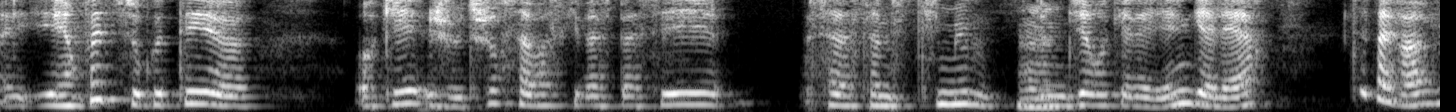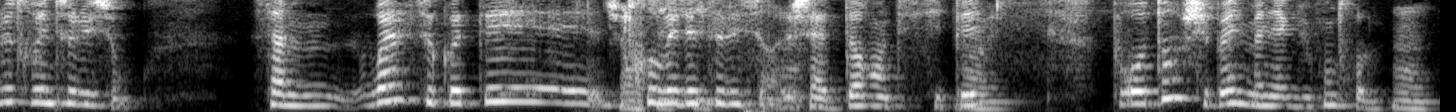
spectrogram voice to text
et, et en fait, ce côté... euh, ok, je veux toujours savoir ce qui va se passer. Ça, ça me stimule de me dire, ok, là, il y a une galère. C'est pas grave, je vais trouver une solution. Ça me... Ouais, ce côté... Tu trouver des solutions. J'adore anticiper. Ouais. Pour autant, je suis pas une maniaque du contrôle. Mm.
